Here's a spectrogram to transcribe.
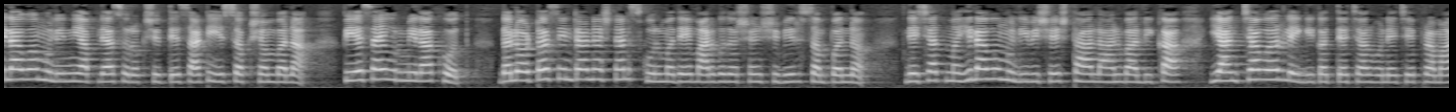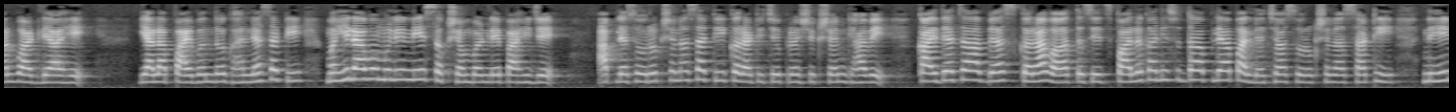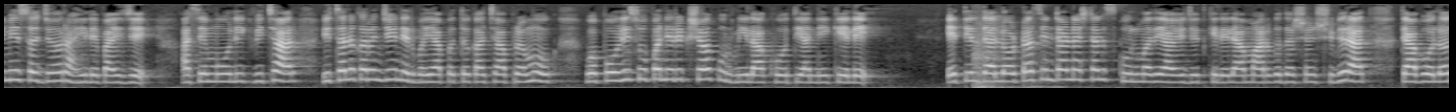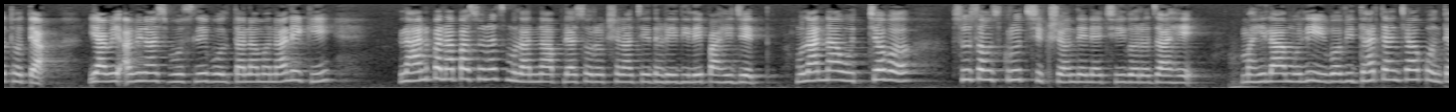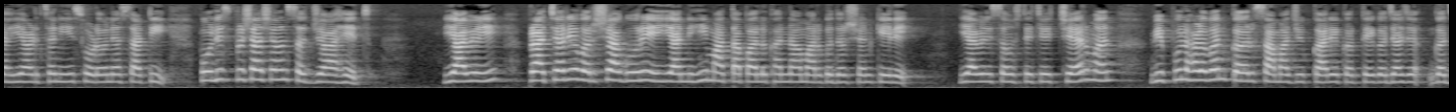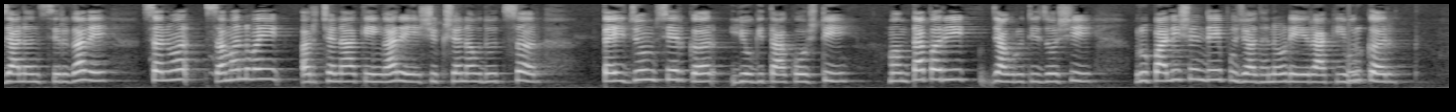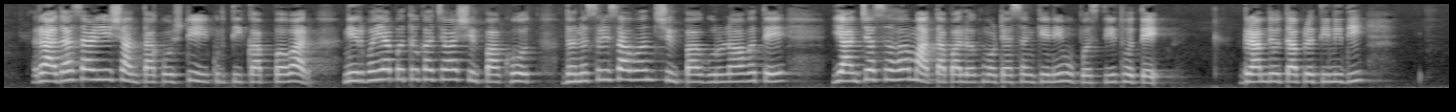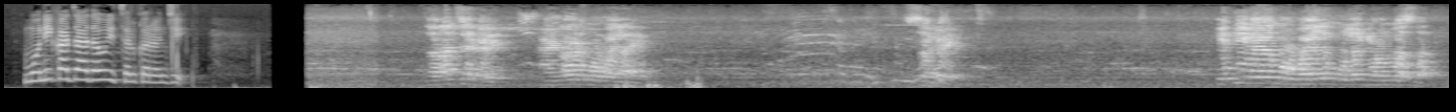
महिला व मुलींनी आपल्या सुरक्षिततेसाठी सक्षम बना. P S I Urmila Khot the Lotus International स्कूलमध्ये मार्गदर्शन शिबिर संपन्न. देशात महिला व मुली विशेषतः लहान बालिका यांच्यावर लैंगिक अत्याचार होण्याचे प्रमाण वाढले आहे. याला पायबंद घालण्यासाठी महिला व मुलींनी सक्षम बनले पाहिजे. आपल्या संरक्षणासाठी कराटीचे प्रशिक्षण घ्यावे. कायद्याचा अभ्यास करावा तसेच पालकांनी सुद्धा आपल्या पाल्याच्या संरक्षणासाठी नेहमी सज्ज राहिले पाहिजे. असे मौलिक विचार इचलकरंजी निर्भया पथकाच्या प्रमुख व पोलीस उपनिरीक्षक उर्मिला खोत यांनी केले. येथील द लोटस इंटरनॅशनल स्कूलमध्ये आयोजित केलेल्या मार्गदर्शन शिबिरात त्या बोलत होत्या. यावेळी अविनाश भोसले बोलताना म्हणाले की लहानपणापासूनच मुलांना आपल्या संरक्षणाचे धडे दिले पाहिजेत. मुलांना उच्च व सुसंस्कृत शिक्षण देण्याची गरज आहे. महिला मुली व विद्यार्थ्यांच्या कोणत्याही अडचणी सोडवण्यासाठी पोलीस प्रशासन सज्ज आहेच. यावेळी प्राचार्य वर्षा गोरे यांनीही माता पालकांना मार्गदर्शन केले. यावेळी संस्थेचे चेअरमन विपुल हळवणकर सामाजिक कार्यकर्ते गजाज गजानन सिरगावे सन्व समन्वय अर्चना केंगारे शिक्षण अवधूत सर तैजुम शेरकर योगिता कोष्टी ममता परीख जागृती जोशी रुपाली शिंदे पूजा धनवडे राखी हुरकर राधा साळी शांता कोष्टी कृतिका पवार निर्भया पथकाच्या शिल्पा खोत धनश्री सावंत शिल्पा गुरुनावते यांच्यासह माता पालक मोठ्या संख्येने उपस्थित होते. ग्रामदेवता प्रतिनिधी मोनिका जाधव इचलकरंजी जणांच्याकडे अँड्रॉइड मोबाईल आहे. सगळे. किती वेळ मोबाईल मुलं घेऊन बसतात?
